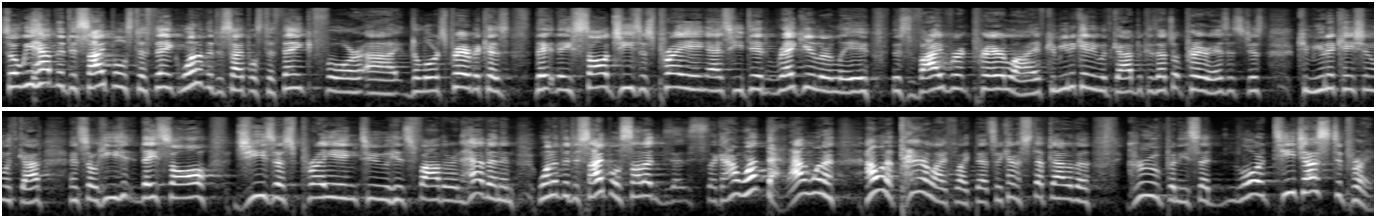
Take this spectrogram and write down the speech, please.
So we have the disciples to thank, one of the disciples to thank for uh, the Lord's Prayer because they, they saw Jesus praying as he did regularly, this vibrant prayer life, communicating with God because that's what prayer is. It's just communication with God. And so he, they saw Jesus praying to his Father in heaven. And one of the disciples saw that, it's like, I want that. I want, a, I want a prayer life like that. So he kind of stepped out of the group and he said, Lord, teach us to pray.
